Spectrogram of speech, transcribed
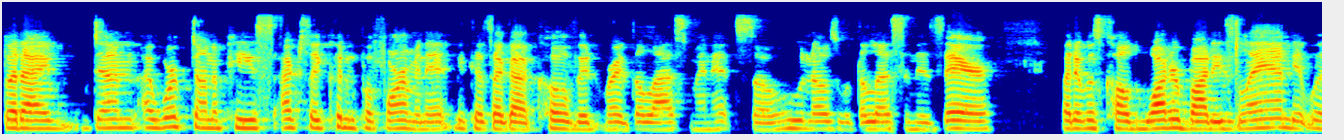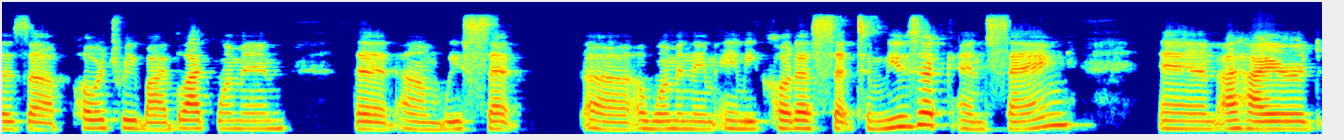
but I've done, I worked on a piece, actually couldn't perform in it because I got COVID right the last minute. So who knows what the lesson is there. But it was called Water Bodies Land. It was uh, poetry by Black women that um, we set, uh, a woman named Amy Cota set to music and sang. And I hired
